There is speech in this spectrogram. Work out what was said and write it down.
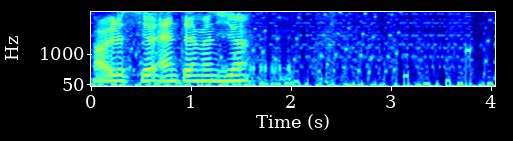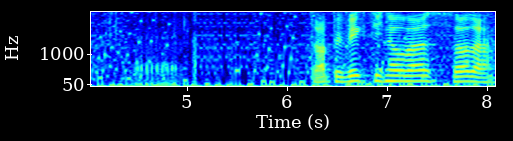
Alles hier eindämmen hier. Da bewegt sich noch was. So, da.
